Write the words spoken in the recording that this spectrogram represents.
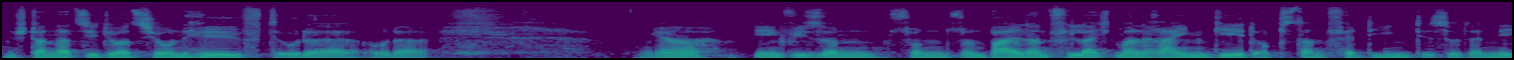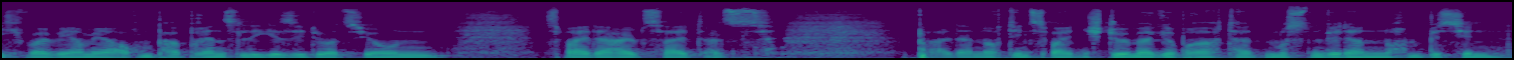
eine Standardsituation hilft oder, oder ja, irgendwie so ein, so, ein, so ein Ball dann vielleicht mal reingeht, ob es dann verdient ist oder nicht, weil wir haben ja auch ein paar brenzlige Situationen. Zweite Halbzeit, als Paul dann noch den zweiten Stürmer gebracht hat, mussten wir dann noch ein bisschen,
